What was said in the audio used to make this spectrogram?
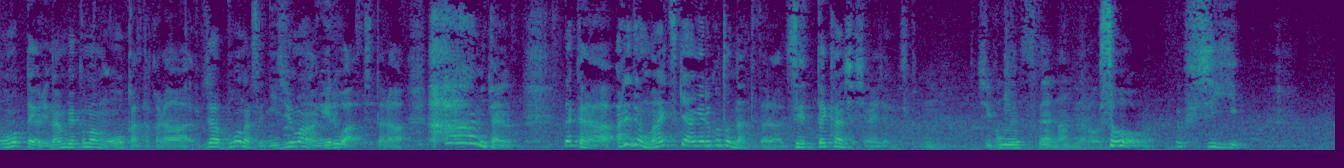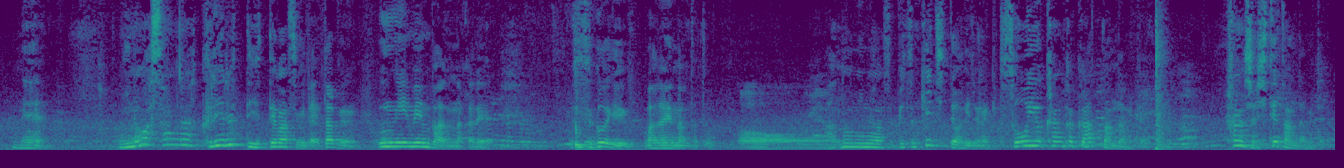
思ったより何百万も多かったからじゃあボーナス20万あげるわって言ったらはあみたいな。だからあれでも毎月あげることになってたら絶対感謝しないじゃないですか。し今月少ないのなんだろう？そう。不思議ね箕輪さんがくれるって言ってますみたいな多分運営メンバーの中ですごい話題になったと。思うああの箕輪さん別にケチってわけじゃないけどそういう感覚あったんだみたいな。感謝してたんだみたいな。あ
